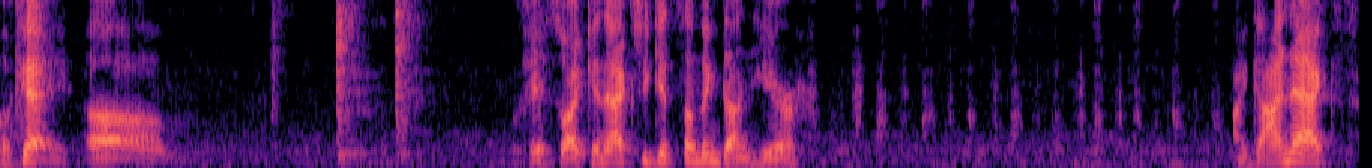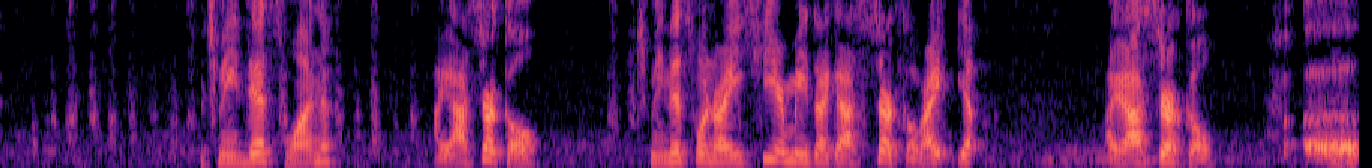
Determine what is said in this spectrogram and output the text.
Okay. Um, okay, so I can actually get something done here. I got an X. Which means this one I got a circle, which means this one right here means I got a circle, right? Yep. I got a circle. Uh,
